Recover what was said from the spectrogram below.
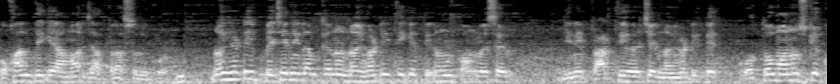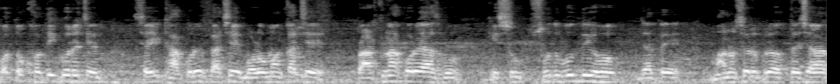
ওখান থেকে আমার যাত্রা শুরু করব। নৈহাটি বেছে নিলাম কেন? নৈহাটি থেকে তৃণমূল কংগ্রেসের যিনি প্রার্থী হয়েছেন, নৈহাটিতে কত মানুষকে কত ক্ষতি করেছেন, সেই ঠাকুরের কাছে, বড় মার কাছে প্রার্থনা করে আসব কি সুদবুদ্ধি হোক, যাতে মানুষের উপরে অত্যাচার,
